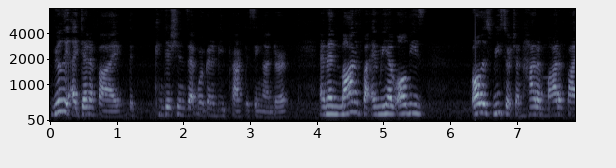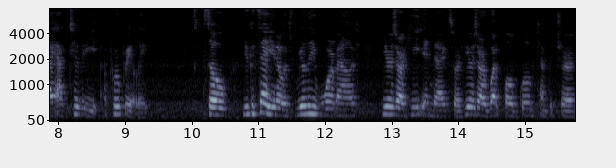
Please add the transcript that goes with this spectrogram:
really identify the conditions that we're going to be practicing under and then modify. And we have all these, all this research on how to modify activity appropriately. So you could say, you know, it's really warm out. Here's our heat index, or here's our wet bulb globe temperature.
